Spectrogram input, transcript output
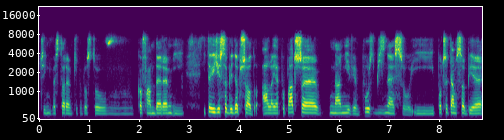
czy inwestorem, czy po prostu cofounderem i, i to idzie sobie do przodu. Ale jak popatrzę na, nie wiem, puls biznesu i poczytam sobie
